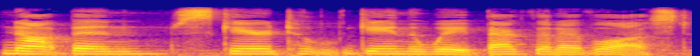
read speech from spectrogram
not been scared to gain the weight back that I've lost.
